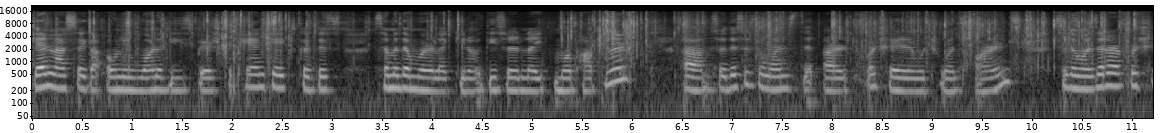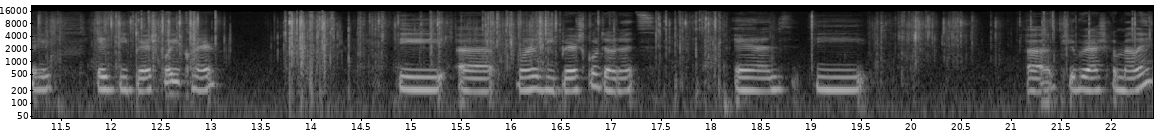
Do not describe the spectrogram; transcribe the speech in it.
Then lastly I got only one of these Bear School pancakes because this some of them were like, you know, these are like more popular. Um, so this is the ones that are for trade and which ones aren't. So the ones that are for trade is the Bear School Eclair, the uh, one of the Bear School Donuts, and the uh, Cheburashka Melon.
